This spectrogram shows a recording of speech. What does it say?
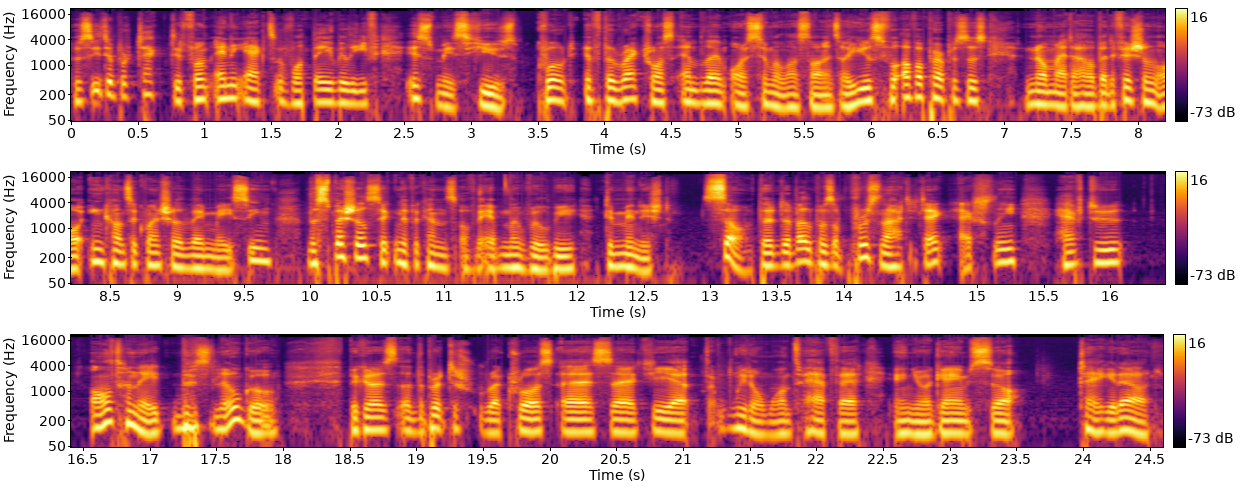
who see to protect it from any acts of what they believe is misuse. Quote, if the Red Cross emblem or similar signs are used for other purposes, no matter how beneficial or inconsequential they may seem, the special significance of the emblem will be diminished. So, the developers of Prison Architect actually have to alternate this logo because uh, the British Red Cross uh, said, yeah, we don't want to have that in your game, so take it out.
